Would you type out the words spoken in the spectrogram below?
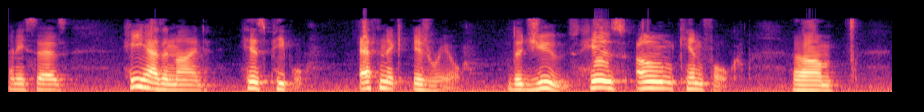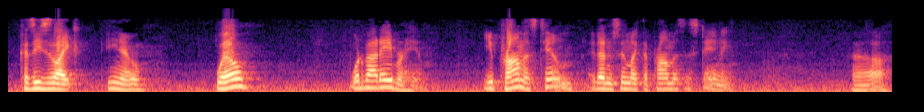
And he says, he has in mind his people, ethnic Israel, the Jews, his own kinfolk. Because um, he's like, you know, well, what about Abraham? You promised him. It doesn't seem like the promise is standing. Uh,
